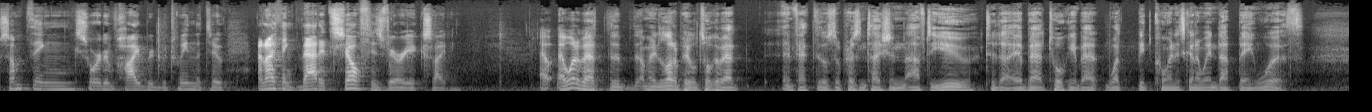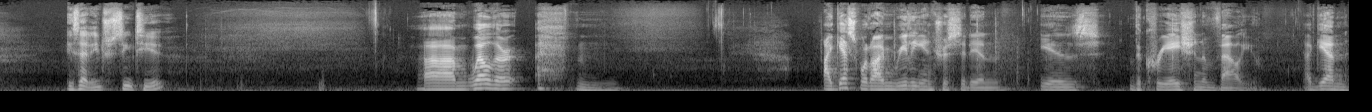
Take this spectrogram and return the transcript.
Something sort of hybrid between the two. And I think that itself is very exciting. And what about the? I mean, a lot of people talk about. In fact, there was a presentation after you today about talking about what Bitcoin is going to end up being worth. Is that interesting to you? Um, well, there. Hmm. I guess what I'm really interested in is the creation of value. Again,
